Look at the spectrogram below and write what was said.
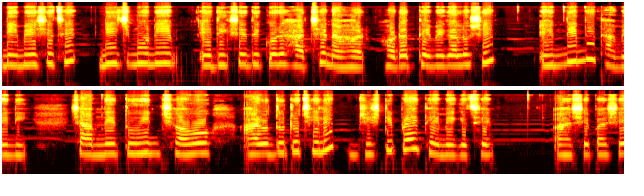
নেমে এসেছে। নিজ মনে এদিক সেদিক করে হাঁটছে নাহার। হঠাৎ থেমে গেল সে। এমনি এমনি থামেনি। সামনে তুহিন সহ আরও দুটো ছেলে বৃষ্টি প্রায় থেমে গেছে। আশেপাশে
